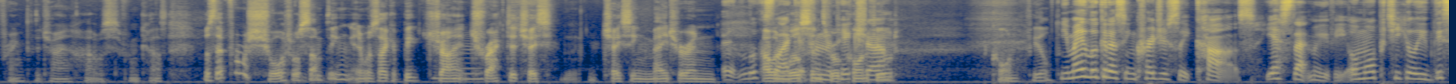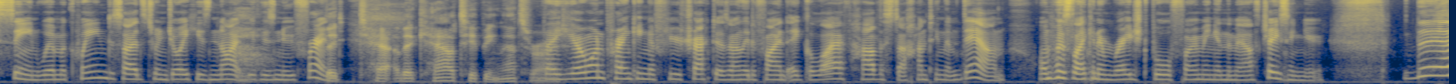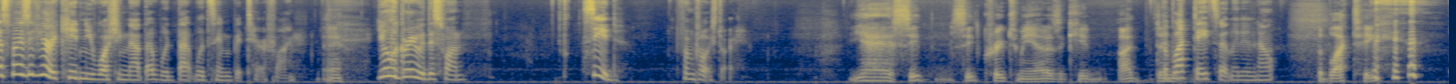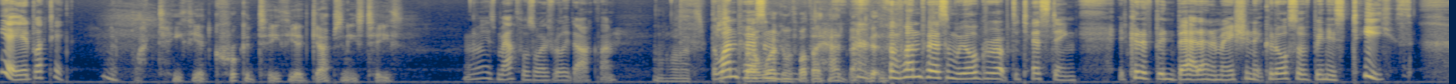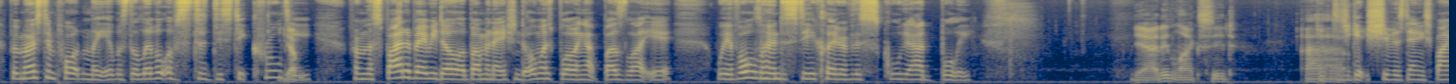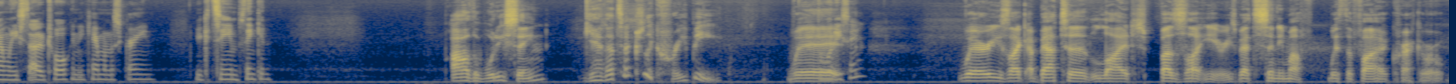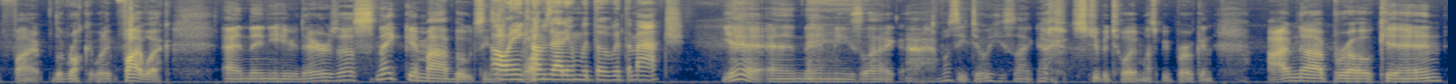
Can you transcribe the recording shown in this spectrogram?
Frank the Giant Harvester from Cars. Was that from a short or something? It was like a big giant tractor chasing chasing Mater and Owen like Wilson through the a picture. cornfield. Cornfield. You may look at us incredulously, Cars. Yes, that movie. Or more particularly, this scene where McQueen decides to enjoy his night with his new friend. They're, ta- they're cow tipping. That's right. They go on pranking a few tractors only to find a Goliath harvester hunting them down, almost like an enraged bull foaming in the mouth chasing you. The- I suppose if you're a kid and you're watching that, that would that would seem a bit terrifying. Eh. You'll agree with this one. Sid from Toy Story. Yeah, Sid. Sid creeped me out as a kid. I didn't. The black teeth certainly didn't help. The black teeth. Yeah, he had black teeth. He didn't black teeth. He had crooked teeth. He had gaps in his teeth. Well, his mouth was always really dark then. Well, that's The one person- working with what they had back then. The one person we all grew up to testing. It could have been bad animation, it could also have been his teeth. But most importantly, it was the level of sadistic cruelty. From the Spider Baby doll abomination to almost blowing up Buzz Lightyear, we have all learned to steer clear of this schoolyard bully. Yeah, I didn't like Sid. Uh, Did you get shivers down your spine when he started talking? He came on the screen. You could see him thinking. oh, the Woody scene. Yeah, that's actually creepy. Where are you saying? where he's like about to light Buzz Lightyear. He's about to send him off with the firecracker or fire, the rocket, whatever, firework. And then you hear, "There's a snake in my boots." He's Oh, like, and he "What?" comes at him with the with the match. Yeah, and then he's like, ah, "What's he do?" He's like, "Stupid toy must be broken." I'm not broken.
